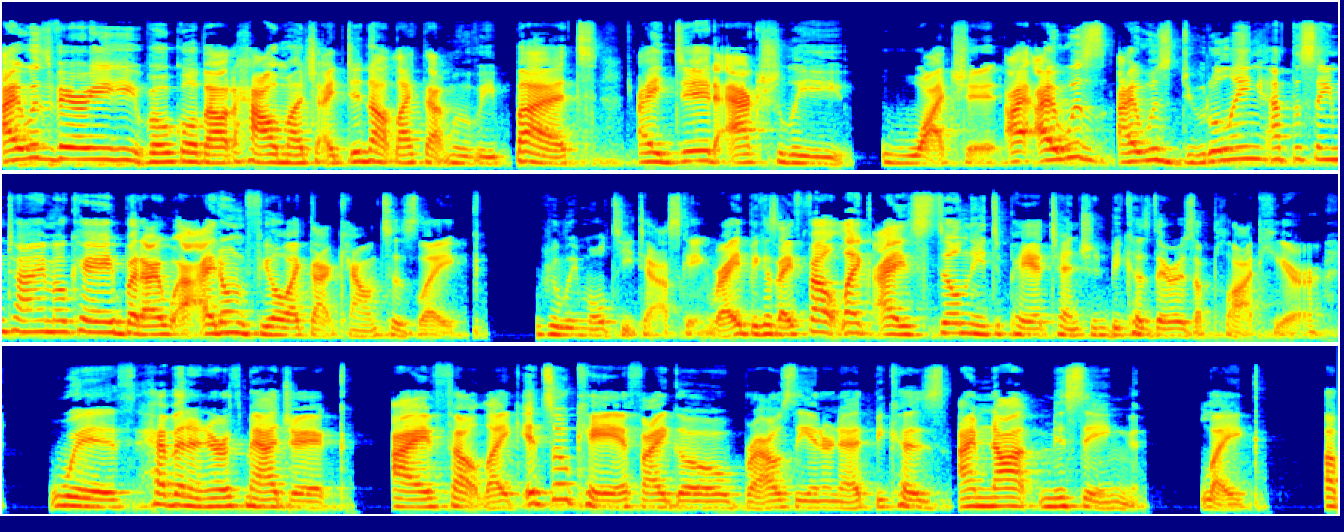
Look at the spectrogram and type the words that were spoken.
i was very vocal about how much i did not like that movie but i did actually watch it. I, I was I was doodling at the same time, okay, but I I don't feel like that counts as like really multitasking, right? Because I felt like I still need to pay attention because there is a plot here. With Heaven and Earth Magic, I felt like it's okay if I go browse the internet because I'm not missing like a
